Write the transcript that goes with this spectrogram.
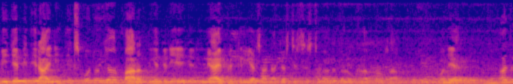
ਬੀਜੇਪੀ ਦੀ ਰਾਜਨੀਤੀ ਐਕਸਪੋਜ਼ ਹੋਈ ਹੈ ਔਰ ਭਾਰਤ ਦੀਆਂ ਜਿਹੜੀ ਇਹ ਨਿਆਂ ਪ੍ਰਕਿਰਿਆ ਸਾਡਾ ਜਸਟਿਸ ਸਿਸਟਮ ਹੈ ਉਹਦੇ ਤੇ ਲੋਕਾਂ ਦਾ ਭਰੋਸਾ ਵਧਿਆ ਅੱਜ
